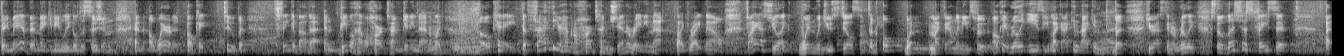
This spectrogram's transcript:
They may have been making a legal decision and aware of it. Okay, too. But think about that. And people have a hard time getting that. And I'm like, okay, the fact that you're having a hard time generating that, like right now, if I asked you like, when would you steal something? Oh, when my family needs food. Okay, really easy. Like I can, I can. But you're asking a really. So let's just face it. I,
